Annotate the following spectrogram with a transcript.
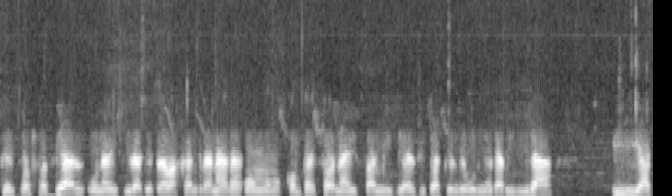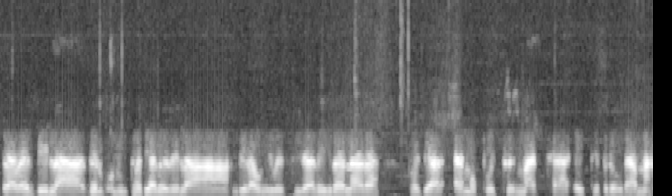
centro social, una entidad que trabaja en Granada con, con personas y familias en situación de vulnerabilidad, y a través de la, del voluntariado de la, de la Universidad de Granada, pues ya hemos puesto en marcha este programa.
